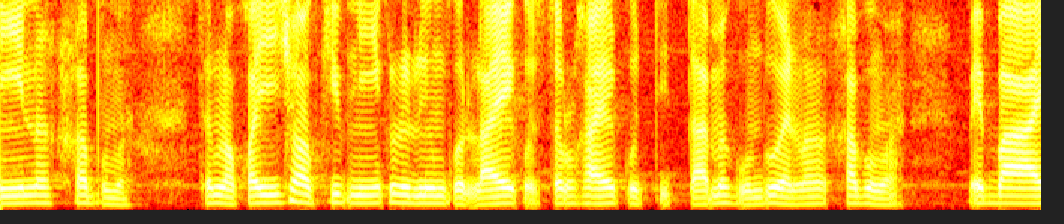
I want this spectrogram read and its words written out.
นี้นะครับผมอะสำหรับใครที่ชอบคลิปนี้ก็อย่าลืมกดไลค์กด subscribe กดติดตามให้ผมด้วยนะครับผมอะบ๊ายบาย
